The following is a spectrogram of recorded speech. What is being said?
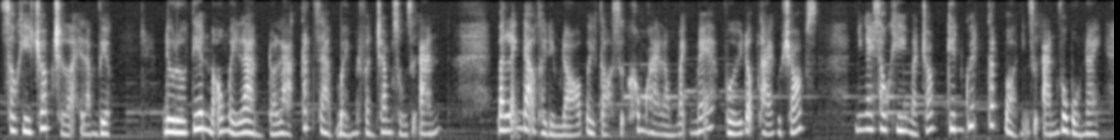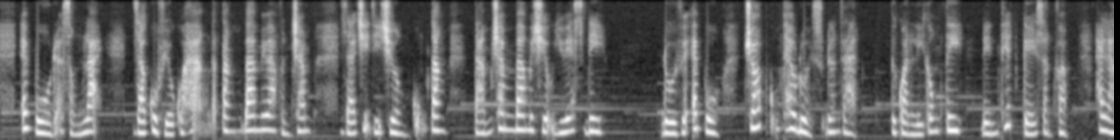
Sau khi Jobs trở lại làm việc, Điều đầu tiên mà ông ấy làm đó là cắt giảm 70% số dự án. Ban lãnh đạo thời điểm đó bày tỏ sự không hài lòng mạnh mẽ với động thái của Jobs. Nhưng ngay sau khi mà Jobs kiên quyết cắt bỏ những dự án vô bổ này, Apple đã sống lại. Giá cổ phiếu của hãng đã tăng 33%, giá trị thị trường cũng tăng 830 triệu USD. Đối với Apple, Jobs cũng theo đuổi sự đơn giản, từ quản lý công ty đến thiết kế sản phẩm hay là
